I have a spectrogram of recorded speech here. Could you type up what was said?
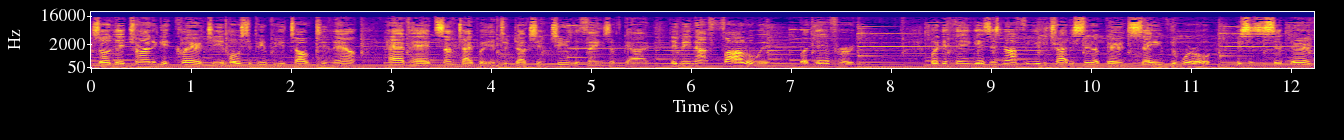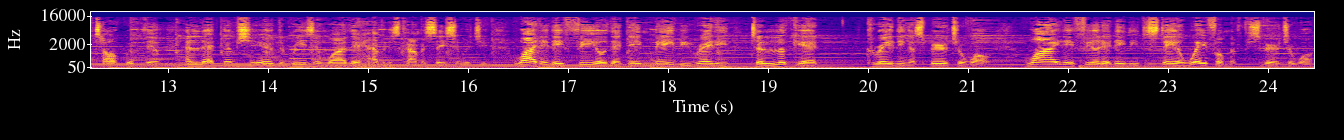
So they're trying to get clarity. And most of the people you talk to now have had some type of introduction to the things of God. They may not follow it, but they've heard it. But the thing is, it's not for you to try to sit up there and save the world. It's just to sit there and talk with them and let them share the reason why they're having this conversation with you. Why do they feel that they may be ready to look at creating a spiritual walk? Why they feel that they need to stay away from a spiritual walk?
